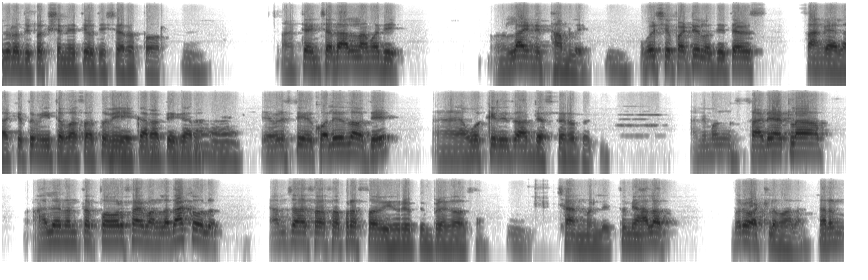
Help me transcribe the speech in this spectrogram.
विरोधी पक्ष नेते होते शरद पवार त्यांच्या दालनामध्ये लाईनीत थांबले. वळसे पाटील होते त्यावेळेस सांगायला की तुम्ही इथं बसा तुम्ही हे करा ते करा. त्यावेळेस ते कॉलेजला होते वकिलीचा अभ्यास करत होते आणि मग साडेआठला आल्यानंतर पवार साहेबांना दाखवलं आमचा असा असा प्रस्ताव हिवरे पिंपळगावचा. छान म्हणले तुम्ही आलात बरं वाटलं मला कारण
